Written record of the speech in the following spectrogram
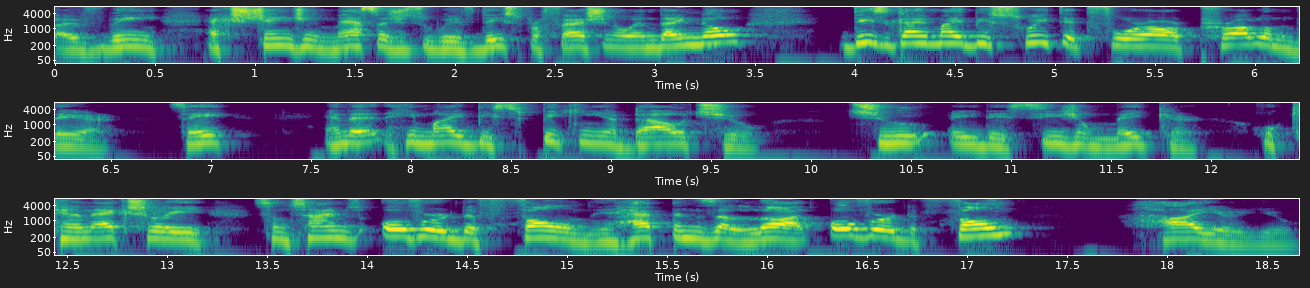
I've been exchanging messages with this professional, and I know this guy might be suited for our problem there. See, and that he might be speaking about you to a decision maker who can actually sometimes over the phone. It happens a lot over the phone hire you,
